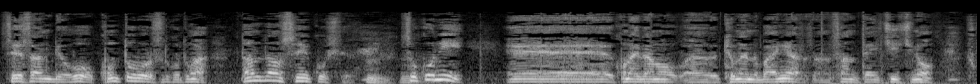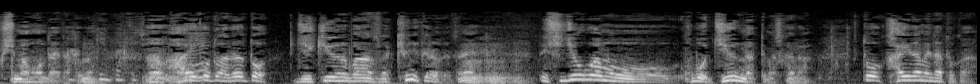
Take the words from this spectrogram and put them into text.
生産量をコントロールすることがだんだん成功している、そこに、えーこの間のあ去年の場合には3.11の福島問題だとか、原発事うん。故ああいうことが出ると需給のバランスが急に来るわけですね。で市場はもうほぼ自由になってますから、と買いだめだとか、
